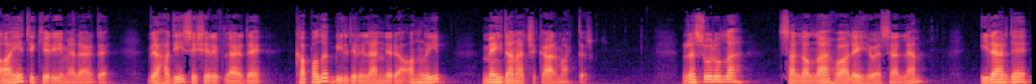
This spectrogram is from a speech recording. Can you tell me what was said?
ayet-i kerimelerde ve hadis-i şeriflerde kapalı bildirilenleri anlayıp meydana çıkarmaktır. Resulullah sallallahu aleyhi ve sellem ileride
